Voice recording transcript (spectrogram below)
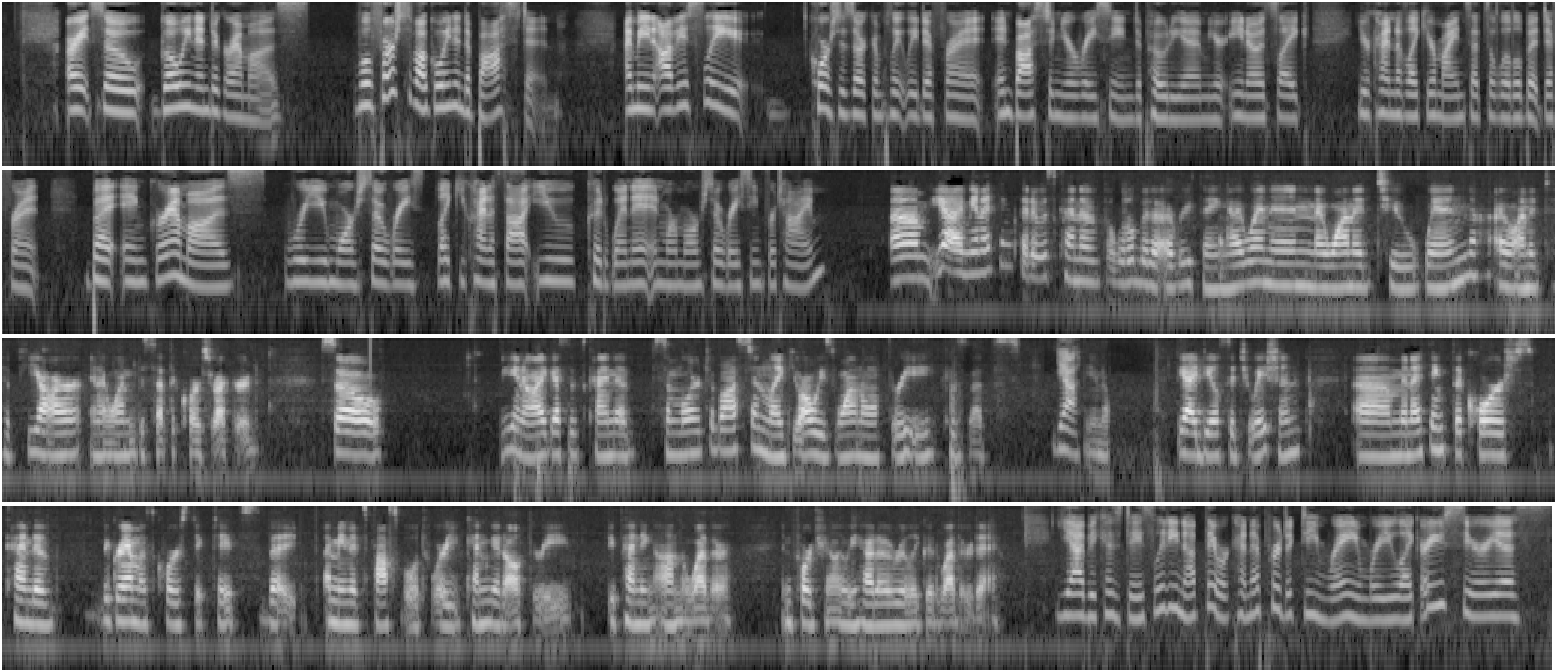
right so going into grandma's. Well first of all going into boston. I mean obviously courses are completely different. In boston you're racing to podium. You're you know it's like you're kind of like your mindset's a little bit different. But in grandma's were you more so race like you kind of thought you could win it and were more so racing for time Um, yeah, I mean, I think that it was kind of a little bit of everything. I went in and I wanted to win, I wanted to PR, and I wanted to set the course record. So, you know, I guess it's kind of similar to Boston. Like, you always want all three because that's, yeah you know, the ideal situation. Um, and I think the course kind of, the grandma's course dictates that, I mean, it's possible to where you can get all three depending on the weather. Unfortunately, we had a really good weather day. yeah because days leading up they were kind of predicting rain were you like are you serious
